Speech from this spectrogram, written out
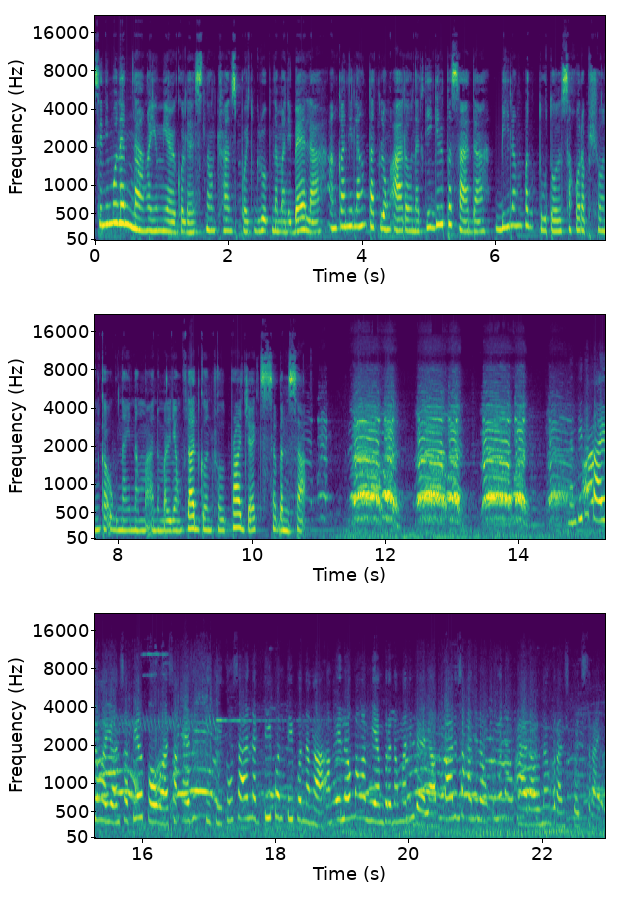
Sinimulan na ngayong Miyerkules ng Transport Group na Manibela ang kanilang tatlong araw na tigil pasada bilang pagtutol sa korupsyon kaugnay ng maanumalyang flood control projects sa bansa. Nandito tayo ngayon sa PhilCOA sa Quezon City kung saan nagtipon-tipon na nga ang ilang mga miyembro ng Manibela para sa kanilang unang araw ng transport strike.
